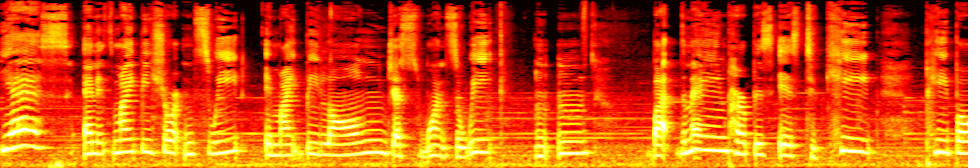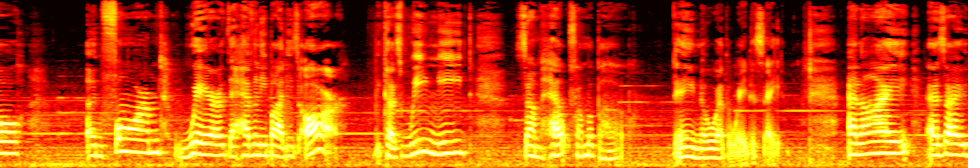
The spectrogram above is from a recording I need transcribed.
Yes, and it might be short and sweet, it might be long, just once a week. Mm-mm. But the main purpose is to keep people informed where the heavenly bodies are because we need some help from above. There ain't no other way to say it. And I, as I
